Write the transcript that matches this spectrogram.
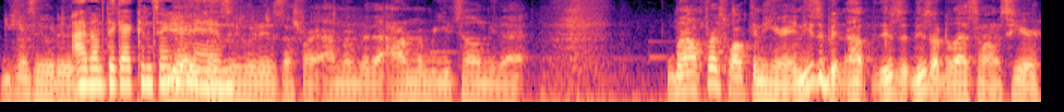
You can't say who it is. I don't think I can say yeah, her you can't say who it is. That's right. I remember that. I remember you telling me that when I first walked in here, and these have been up. These these are up the last time I was here.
